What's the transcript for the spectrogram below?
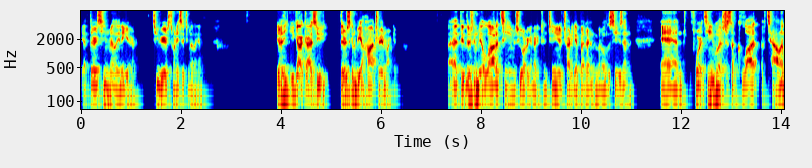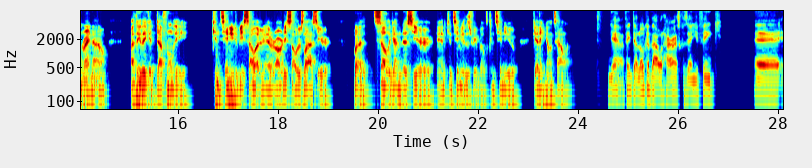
yeah 13 million a year, two years, 26 million. You know, you got guys who there's going to be a hot trade market. I think there's going to be a lot of teams who are going to continue to try to get better in the middle of the season. And for a team who has just a glut of talent right now, I think they could definitely continue to be sellers. I mean, they were already sellers last year, but sell again this year and continue this rebuild, continue getting young talent. Yeah, I think they look at that with Harris because then you think uh,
